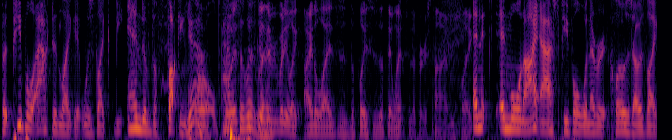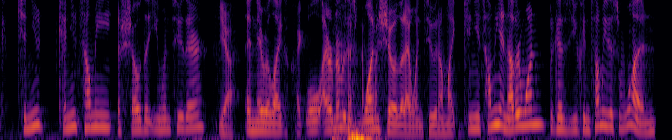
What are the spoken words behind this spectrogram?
but people acted like it was like the end of the fucking Yeah. world. Well, it's- Absolutely. It's because everybody like idolizes the places that they went for the first time. Like, And and when I asked people whenever it closed, I was like, "Can you can you tell me a show that you went to there?" Yeah. and they were like, Like- "Well, I remember this one show that I went to," and I'm like, "Can you tell me another one? Because you can tell me this one,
